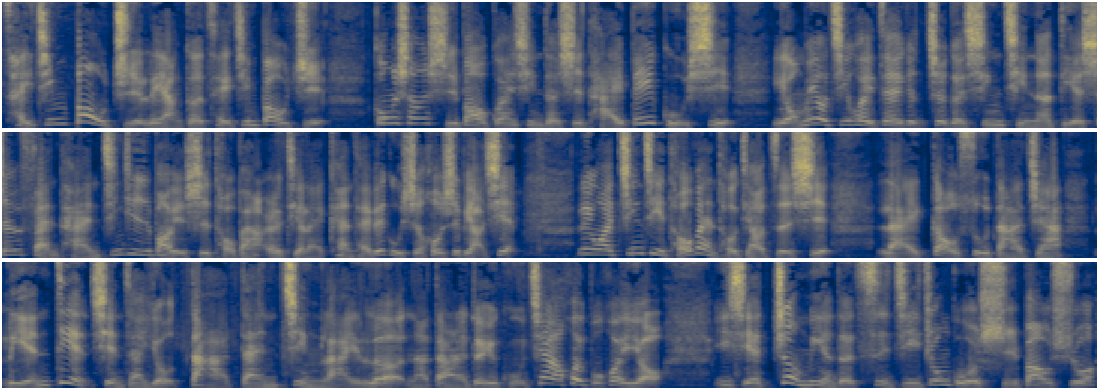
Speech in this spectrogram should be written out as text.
财经报纸两个财经报纸。工商时报关心的是台北股市有没有机会在这个星期呢跌升反弹？经济日报也是头版二题来看台北股市后市表现。另外，经济头版头条则是来告诉大家，联电现在有大单进来了。那当然，对于股价会不会有一些正面的刺激？中国时报说，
